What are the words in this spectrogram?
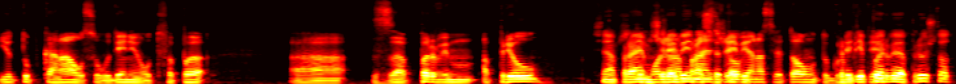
YouTube канал, освободени от ФП, а, за 1 април ще направим ще може да жребий на направим жребия на световното групите. Преди 1 април, защото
